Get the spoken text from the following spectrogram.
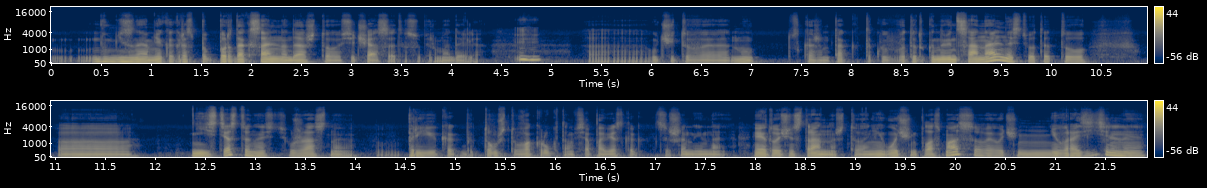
ну, не знаю, мне как раз парадоксально, да, что сейчас это супермодели. Угу. А, учитывая, ну, скажем так, такую вот эту конвенциональность, вот эту э, неестественность ужасную при как бы том, что вокруг там вся повестка совершенно иная. И это очень странно, что они очень пластмассовые, очень невыразительные,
